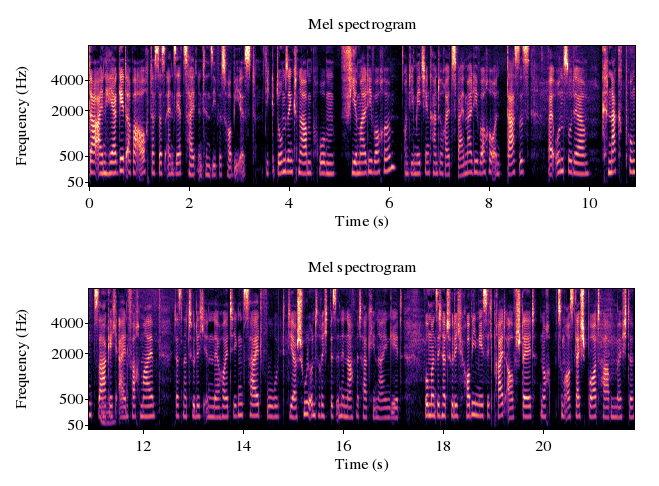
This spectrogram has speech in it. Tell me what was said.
Da einhergeht aber auch, dass das ein sehr zeitintensives Hobby ist. Die Domsingknaben proben viermal die Woche und die Mädchenkantorei zweimal die Woche. Und das ist bei uns so der Knackpunkt, sage mhm. ich einfach mal, dass natürlich in der heutigen Zeit, wo der Schulunterricht bis in den Nachmittag hineingeht, wo man sich natürlich hobbymäßig breit aufstellt, noch zum Ausgleich Sport haben möchte,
